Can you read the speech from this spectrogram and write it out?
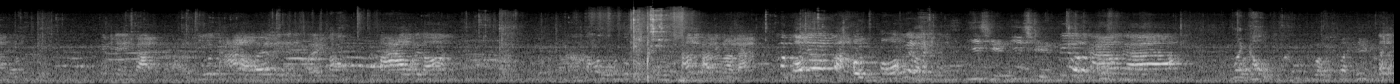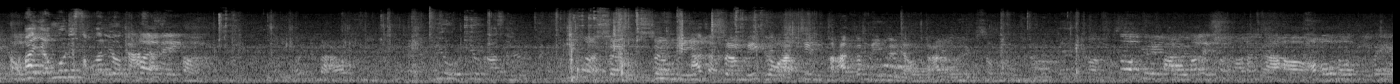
咗。咁你发要打落去啊！你哋水爆佢档，啱搞掂啦，大乜讲咗爆糖嘅？以前以前边个教㗎？喂，够 唔系有冇啲熟啊？呢个咁架啊四个， 呢個。上上年上年佢話先打，今年佢又打好力心。所以你爆佢講你信我得㗎，哦，我冇冇屌你嘅。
